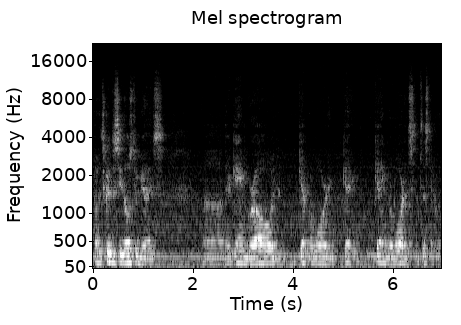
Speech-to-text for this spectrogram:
but it's good to see those two guys, uh, their game grow and get rewarded, get, getting rewarded statistically.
